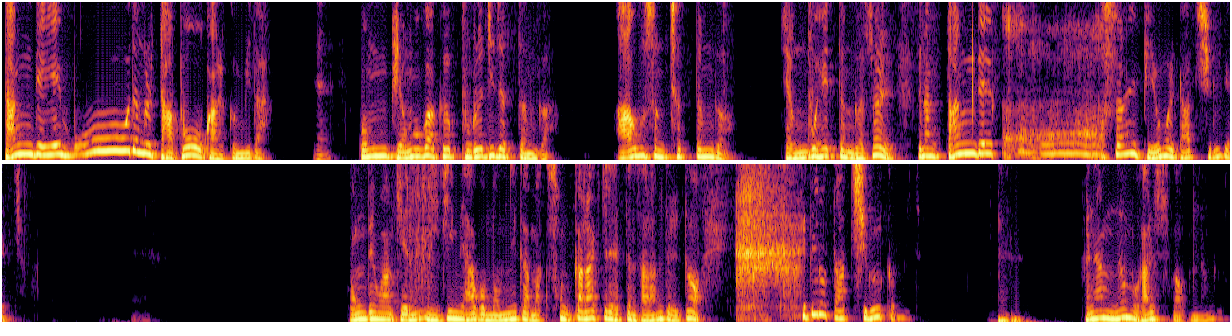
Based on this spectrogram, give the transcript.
당대의 모든 걸 다 보고 갈 겁니다. 예. 공병호가 그 부러지졌던 거 아우성 쳤던 거 경고했던 것을 그냥 당대 고스란히 비용을 다 치르겠죠. 예. 공병왕 기름 이지미하고 뭡니까 막 손가락질 했던 사람들도 그대로 다 치를 겁니다. 예. 그냥 넘어갈 수가 없는 겁니다.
